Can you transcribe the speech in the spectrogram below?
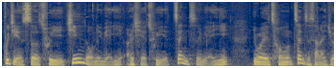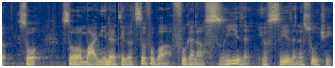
不仅是出于金融的原因，而且出于政治原因。因为从政治上来就说。说马云的这个支付宝覆盖了十亿人，有十亿人的数据，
